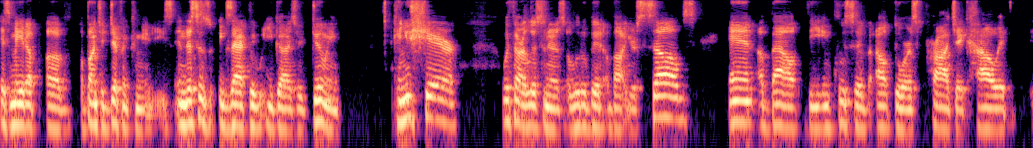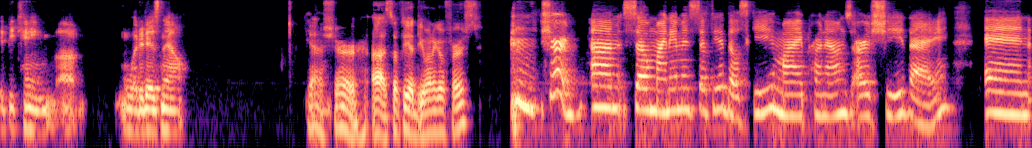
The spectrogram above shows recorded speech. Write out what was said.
is made up of a bunch of different communities. And this is exactly what you guys are doing. Can you share with our listeners a little bit about yourselves and about the Inclusive Outdoors Project, how it, it became uh, what it is now? Yeah, sure. Uh, Sophia, do you want to go first? sure. Um, so my name is Sophia Belsky. My pronouns are she, they, and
